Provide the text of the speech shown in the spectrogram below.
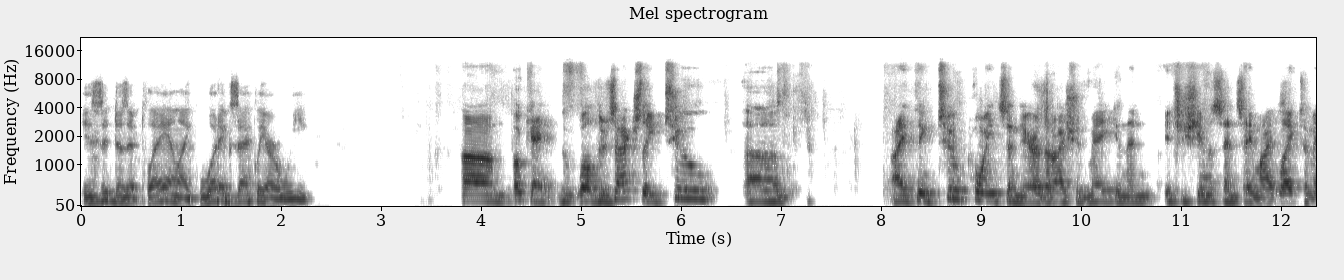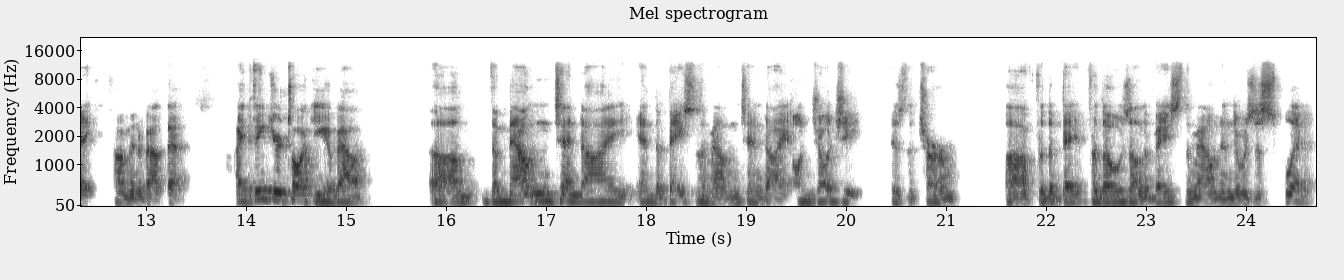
is it? Does it play? And like, what exactly are we? Um, okay, well, there's actually two, um, I think, two points in there that I should make, and then Ichishima Sensei might like to make a comment about that. I think you're talking about um, the mountain tendai and the base of the mountain tendai. Onjoji is the term uh, for the ba- for those on the base of the mountain. And there was a split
